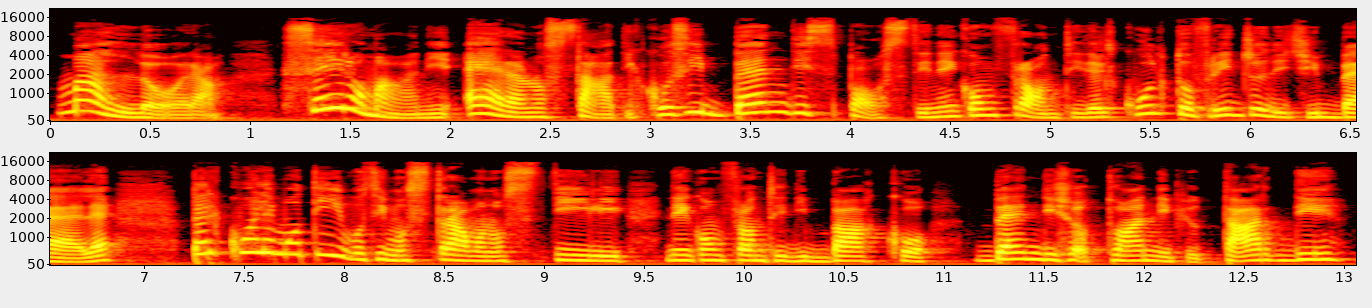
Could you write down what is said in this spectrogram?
Ma allora, se i romani erano stati così ben disposti nei confronti del culto frigio di Cibele, per quale motivo si mostravano ostili nei confronti di Bacco ben 18 anni più tardi?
